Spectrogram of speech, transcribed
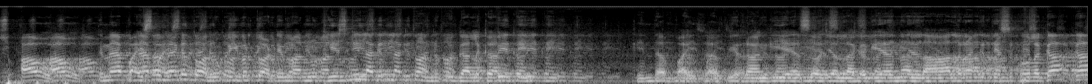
ਸੋ ਆਓ, ਤੇ ਮੈਂ ਭਾਈ ਸਾਹਿਬ, ਮੈਂ ਕਿ ਤੁਹਾਨੂੰ ਕਈ ਵਾਰ ਤੁਹਾਡੇ ਮਨ ਨੂੰ ਠੇਸ ਨਹੀਂ ਲੱਗਦੀ ਕਿ ਤੁਹਾਨੂੰ ਕੋਈ ਗੱਲ ਕਵੇ ਤੇ ਕਹਿੰਦਾ ਭਾਈ ਸਾਹਿਬ ਵੀ ਰੰਗ ਹੀ ਐਸਾ ਜਿਹਾ ਲੱਗ ਗਿਆ ਨਾ ਲਾਲ ਰੰਗ ਤਿਸ ਕੋ ਲੱਗਾ।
